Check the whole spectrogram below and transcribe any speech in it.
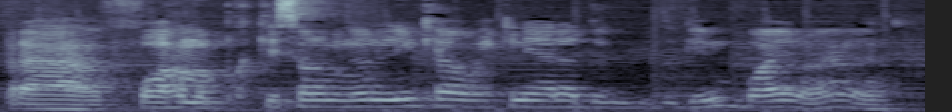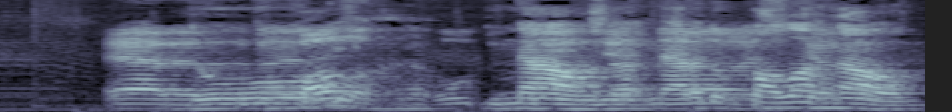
pra forma, porque se eu não me engano o Link Awakening era do, do Game Boy, não era? Era Do- do, Color? Ou do Não, Grande, não, não era do acho Color, não.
